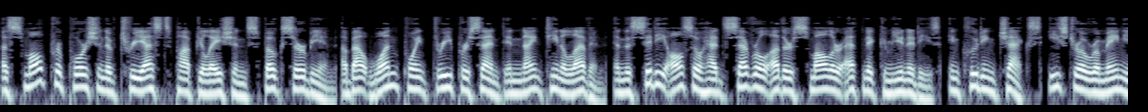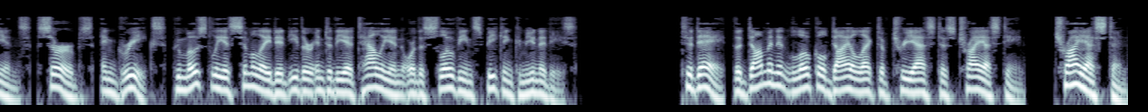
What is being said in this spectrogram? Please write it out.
A small proportion of Trieste's population spoke Serbian about 1.3% in 1911, and the city also had several other smaller ethnic communities, including Czechs, Istro-Romanians, Serbs, and Greeks, who mostly assimilated either into the Italian or the Slovene-speaking communities. Today, the dominant local dialect of Trieste is Triestine Triestan",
